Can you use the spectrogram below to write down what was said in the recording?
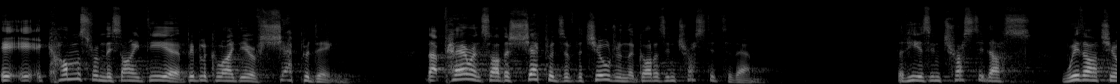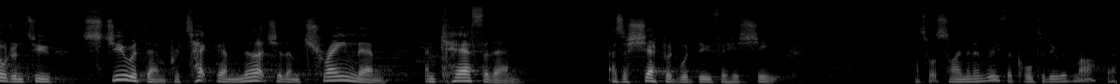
It, it comes from this idea, biblical idea of shepherding, that parents are the shepherds of the children that God has entrusted to them. that He has entrusted us with our children to steward them, protect them, nurture them, train them, and care for them as a shepherd would do for his sheep. That's what Simon and Ruth are called to do with Martha.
